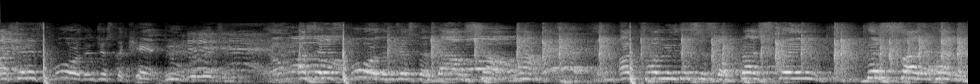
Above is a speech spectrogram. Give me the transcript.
I said, it's more than just a can't do religion. I said, it's more than just a thou shalt not. I'm telling you, this is the best thing this side of heaven.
